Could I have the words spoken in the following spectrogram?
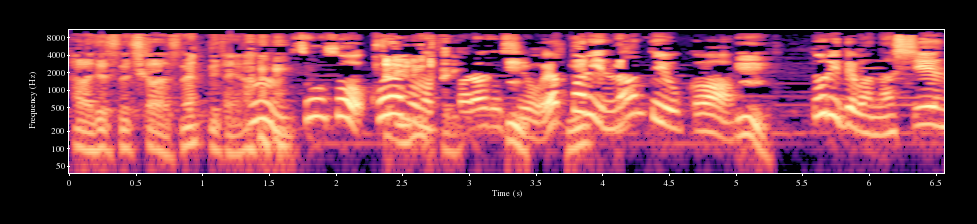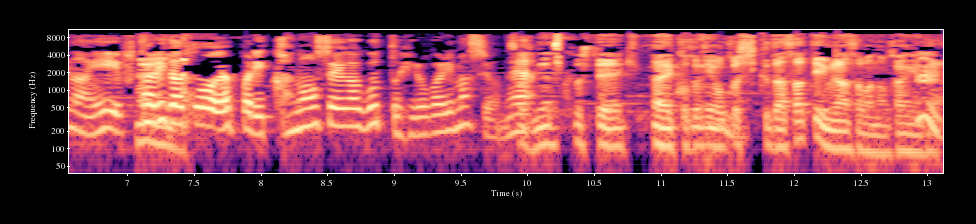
あれですね、力ですね、みたいな。う。うん、そうそう。コラボの力ですよ。やっぱり、なんていうか、うん。一人では成し得ない、二人だと、やっぱり可能性がぐっと広がりますよね。そうですね。そして、はいここにお越しくださっている皆様のおかげで、うん。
